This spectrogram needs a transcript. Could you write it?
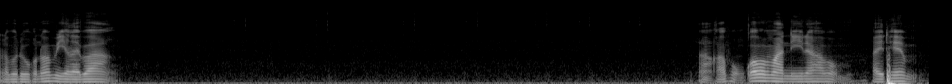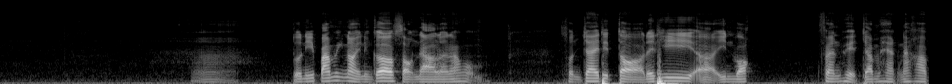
เรามาดูกันว่ามีอะไรบ้างอ่าครับผมก็ประมาณนี้นะครับผมไอเทมตัวนี้ปั๊มอีกหน่อยหนึ่งก็สองดาวแล้วนะครับผม สนใจติดต่อได้ที่อ่าอินบ็อก แฟนเพจจำแฮกนะครับ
